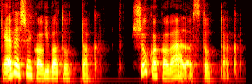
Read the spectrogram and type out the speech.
Kevesek a hivatottak, sokak a választottak.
